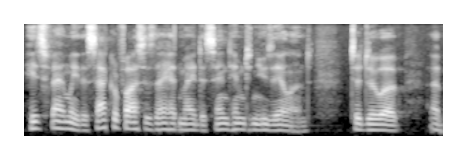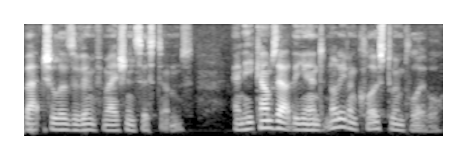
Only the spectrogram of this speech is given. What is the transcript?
His family, the sacrifices they had made to send him to New Zealand to do a, a bachelor's of information systems, and he comes out the end not even close to employable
